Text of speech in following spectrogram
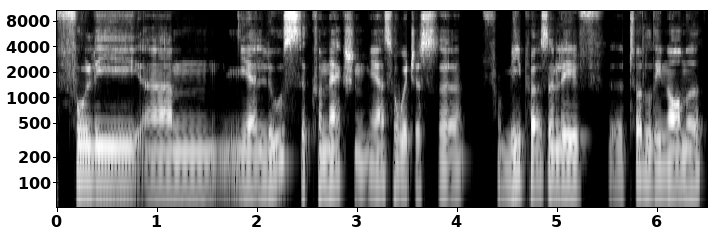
fully um, yeah lose the connection yeah so which is uh, for me personally uh, totally normal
